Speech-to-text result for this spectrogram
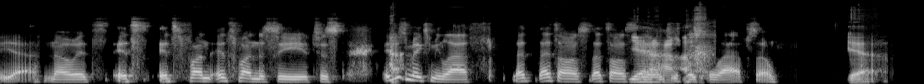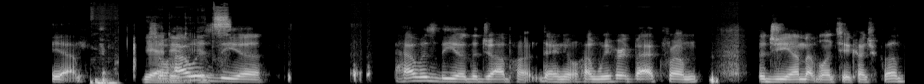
Yeah, no, it's it's it's fun. It's fun to see. It just it just makes me laugh. That that's honest. That's honestly. Yeah. It just makes me laugh. So yeah yeah. yeah so dude, how is the uh, how is the uh, the job hunt, Daniel? Have we heard back from the GM at Valencia Country Club?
